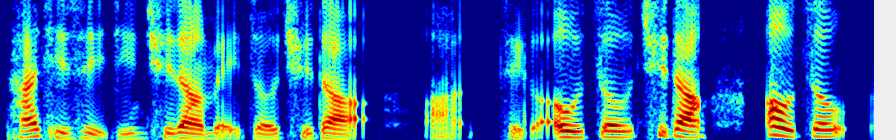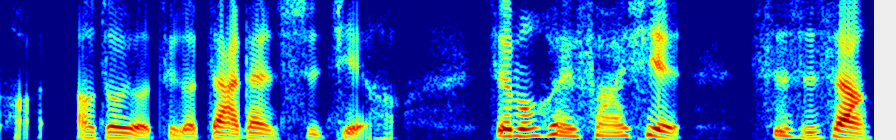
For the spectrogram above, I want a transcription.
它其实已经去到美洲，去到啊这个欧洲，去到澳洲。哈，澳洲有这个炸弹事件。哈，所以我们会发现，事实上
